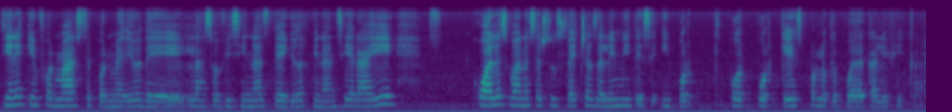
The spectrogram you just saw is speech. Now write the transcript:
tiene que informarse por medio de las oficinas de ayuda financiera ahí cuáles van a ser sus fechas de límites y por, por, por, qué es por lo que puede calificar.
